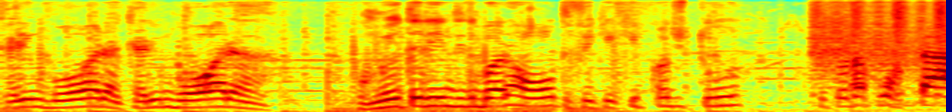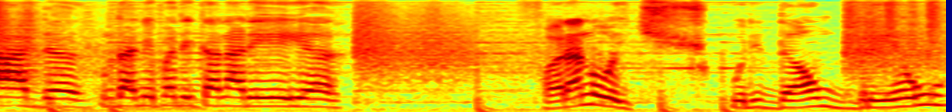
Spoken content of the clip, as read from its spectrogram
Quero ir embora, quero ir embora. Por mim eu teria ido embora ontem, fiquei aqui por causa de tu. Tô toda cortada, não dá nem pra deitar na areia. Fora a noite, escuridão, breu.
